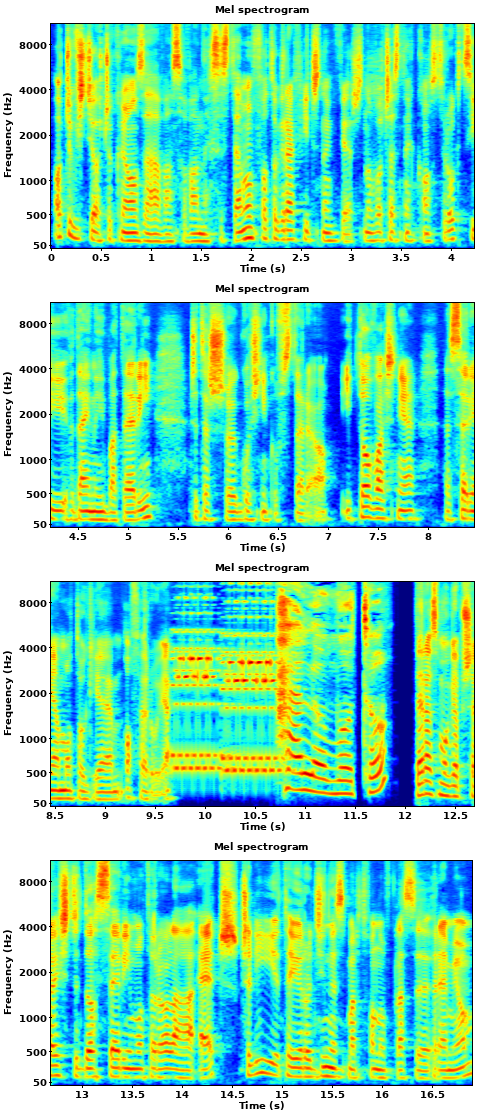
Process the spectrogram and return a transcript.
Oczywiście oczekują zaawansowanych systemów fotograficznych, wiesz, nowoczesnych konstrukcji, wydajnej baterii, czy też e, głośników stereo. I to właśnie seria Moto G oferuje. Hello Moto. Teraz mogę przejść do serii Motorola Edge, czyli tej rodziny smartfonów klasy premium,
